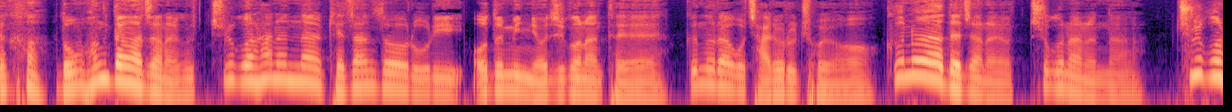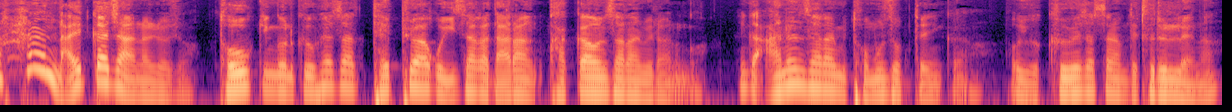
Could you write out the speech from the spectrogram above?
내가 너무 황당하잖아요. 그 출근하는 날 계산서를 우리 어드민 여직원한테 끊으라고 자료를 줘요. 끊어야 되잖아요. 출근하는 날. 출근하는 날까지 안 알려줘. 더 웃긴 건 그 회사 대표하고 이사가 나랑 가까운 사람이라는 거. 그러니까 아는 사람이 더 무섭다니까요. 어, 이거 그 회사 사람들 들을래나?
